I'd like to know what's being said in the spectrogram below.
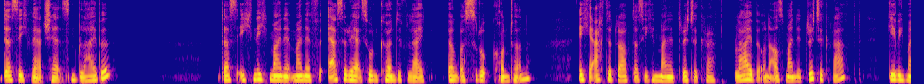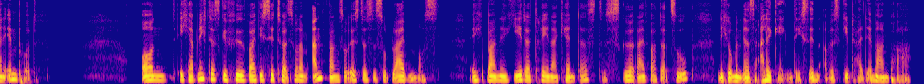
dass ich wertschätzend bleibe, dass ich nicht meine, meine erste Reaktion könnte vielleicht irgendwas zurückkontern. Ich achte darauf, dass ich in meine dritte Kraft bleibe und aus meiner dritte Kraft gebe ich meinen Input. Und ich habe nicht das Gefühl, weil die Situation am Anfang so ist, dass es so bleiben muss. Ich meine, jeder Trainer kennt das. Das gehört einfach dazu. Nicht unbedingt, dass alle gegen dich sind, aber es gibt halt immer ein paar,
